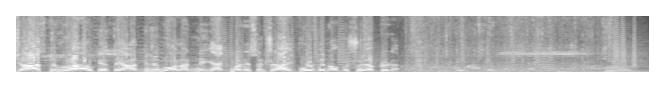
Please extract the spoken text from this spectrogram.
জাস্ট ওয়াও খেতে আর কিছু বলার নেই। একবার এসে ট্রাই করবেন অবশ্যই আপনারা। হুম।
